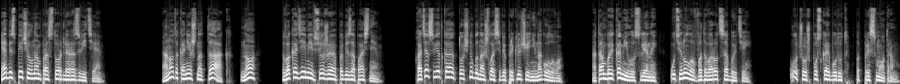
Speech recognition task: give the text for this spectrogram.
и обеспечил нам простор для развития. Оно-то, конечно, так, но в Академии все же побезопаснее. Хотя Светка точно бы нашла себе приключений на голову. А там бы и Камилу с Леной утянула в водоворот событий. Лучше уж пускай будут под присмотром.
